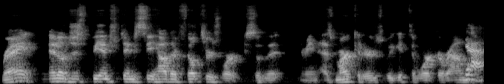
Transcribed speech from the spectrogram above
Right? It'll just be interesting to see how their filters work. So that I mean, as marketers, we get to work around. Yeah.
